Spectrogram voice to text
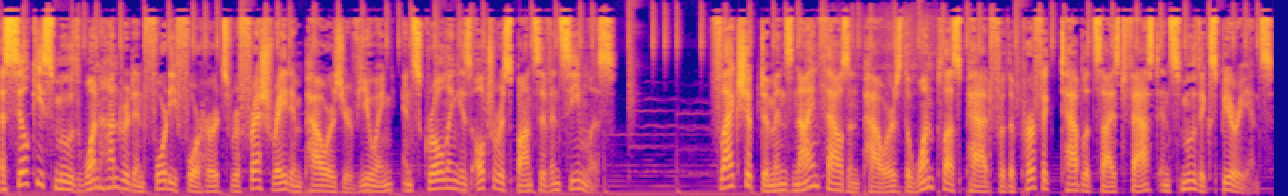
A silky smooth 144Hz refresh rate empowers your viewing and scrolling is ultra-responsive and seamless. Flagship Dimensity 9000 powers the OnePlus Pad for the perfect tablet-sized fast and smooth experience.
